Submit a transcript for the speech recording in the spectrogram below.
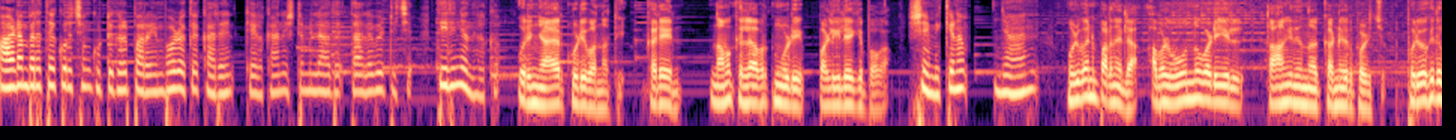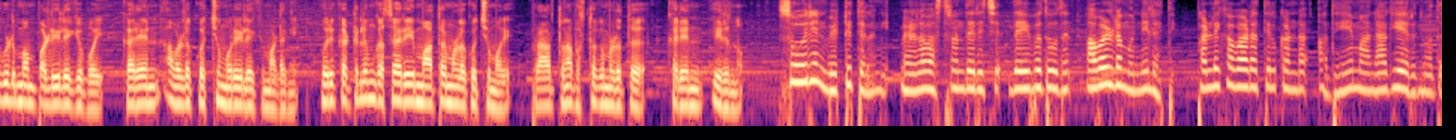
ആഡംബരത്തെക്കുറിച്ചും കുട്ടികൾ പറയുമ്പോഴൊക്കെ കരയൻ കേൾക്കാൻ ഇഷ്ടമില്ലാതെ തലവെട്ടിച്ച് തിരിഞ്ഞു നിൽക്കും. ഒരു ഞായർ കൂടി വന്നെത്തി. കരയൻ നമുക്കെല്ലാവർക്കും കൂടി പള്ളിയിലേക്ക് പോകാം. ക്ഷമിക്കണം ഞാൻ മുഴുവൻ പറഞ്ഞില്ല അവൾ ഊന്നുവടിയിൽ താങ്ങി നിന്ന് കണ്ണീർ പൊഴിച്ചു. പുരോഹിത കുടുംബം പള്ളിയിലേക്ക് പോയി. കരയൻ അവളുടെ കൊച്ചുമുറിയിലേക്ക് മടങ്ങി. ഒരു കട്ടിലും കസേരയും മാത്രമുള്ള കൊച്ചുമുറി. പ്രാർത്ഥനാ പുസ്തകമെടുത്ത് കരയൻ ഇരുന്നു. സൂര്യൻ വെട്ടിത്തിളങ്ങി. വെള്ളവസ്ത്രം ധരിച്ച് ദൈവദൂതൻ അവളുടെ മുന്നിലെത്തി. പള്ളി കവാടത്തിൽ കണ്ട അതേ മാലാഖയായിരുന്നു അത്.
